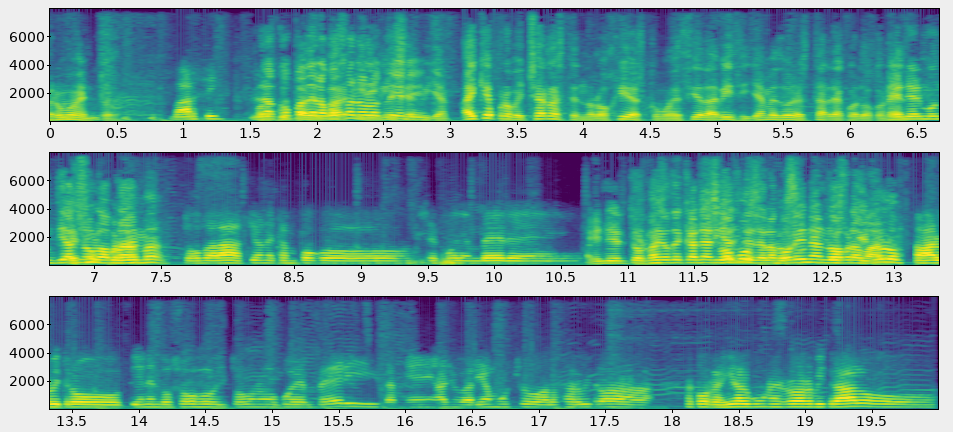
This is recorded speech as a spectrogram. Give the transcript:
pero un momento. Bar sí. Por La Copa de la UEFA no lo tiene. Hay que aprovechar las tecnologías, como decía David, y ya me duele estar de acuerdo con él. En el Mundial es no un lo habrá. problema Todas las acciones tampoco se pueden ver en... En el torneo de Canarias somos desde la los Morena no habrá no lo- Los árbitros tienen dos ojos y todo no lo pueden ver y también ayudaría mucho a los árbitros a, a corregir algún error arbitral o,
